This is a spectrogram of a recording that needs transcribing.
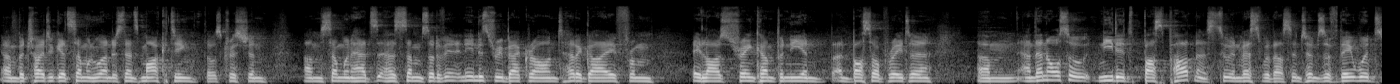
Um, but try to get someone who understands marketing. That was Christian. Um, someone had, has some sort of an industry background. Had a guy from a large train company and, and bus operator um, and then also needed bus partners to invest with us in terms of they would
